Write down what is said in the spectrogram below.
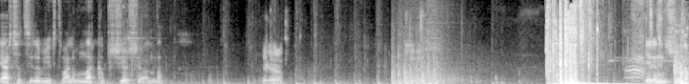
Diğer çatıyla büyük ihtimalle bunlar kapışıyor şu anda. Geliyorum. Birini düşürdüm.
